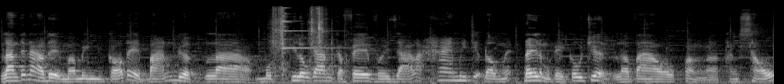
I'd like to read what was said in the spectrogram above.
làm thế nào để mà mình có thể bán được là một kg cà phê với giá là 20 triệu đồng ấy? Đây là một cái câu chuyện là vào khoảng à, tháng 6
